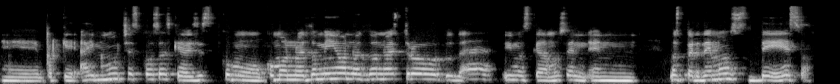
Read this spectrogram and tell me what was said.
Eh, porque hay muchas cosas que a veces como, como no es lo mío, no es lo nuestro, pues, ah, y nos quedamos en, en, nos perdemos de eso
